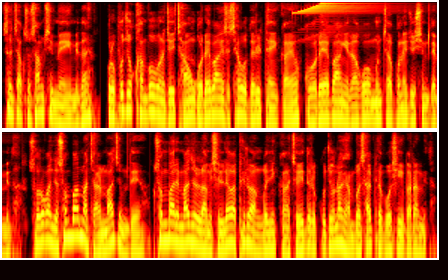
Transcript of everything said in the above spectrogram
선착순 30명입니다. 그리고 부족한 부분은 저희 자원 고래방에서 채워드릴 테니까요. 고래방이라고 문자 보내주시면 됩니다. 서로가 이제 손발만 잘 맞으면 돼요. 손발이 맞으려면 신뢰가 필요한 거니까 저희들을 꾸준하게 한번 살펴보시기 바랍니다.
